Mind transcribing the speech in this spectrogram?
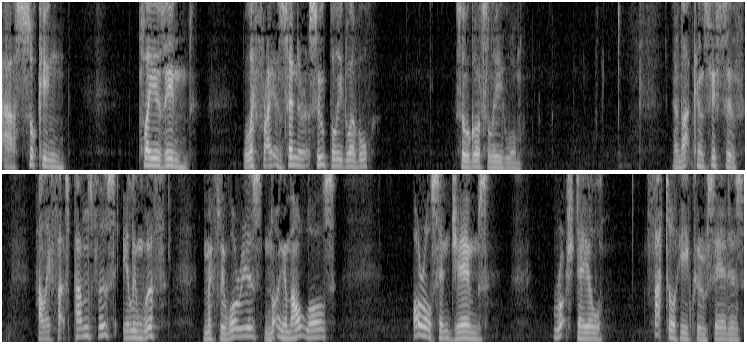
are sucking players in left, right, and centre at Super League level. So we'll go to League One. And that consists of Halifax Panthers, Illingworth, Methley Warriors, Nottingham Outlaws, Orrell St James, Rochdale, Thatto Heath Crusaders,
